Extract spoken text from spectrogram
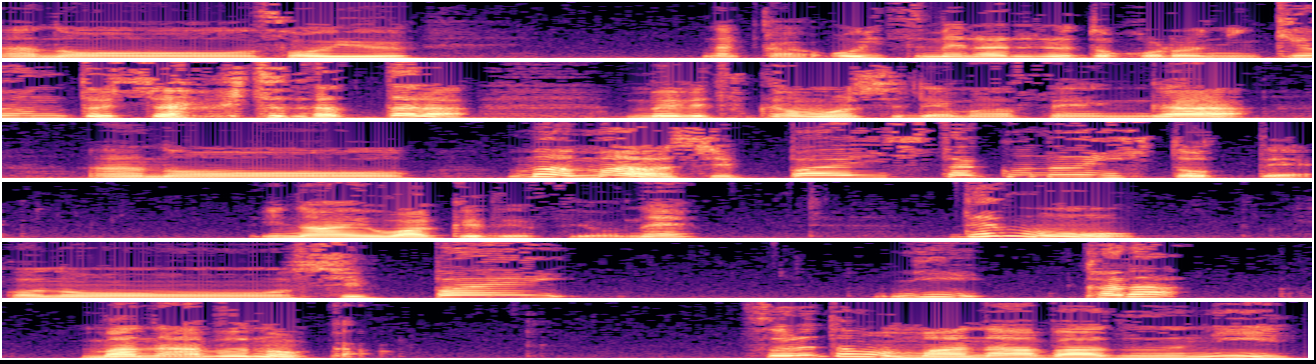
あのそういう、なんか追い詰められるところにキュンとしちゃう人だったら、別かもしれませんが、あのまあまあ失敗したくない人っていないわけですよね。でも、この、失敗に、から学ぶのか、それとも学ばずに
